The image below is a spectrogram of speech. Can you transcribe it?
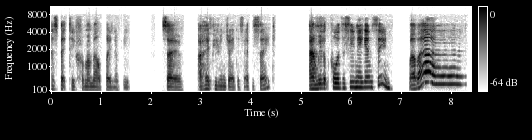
perspective from a male point of view. So I hope you've enjoyed this episode, and we look forward to seeing you again soon. Bye bye.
